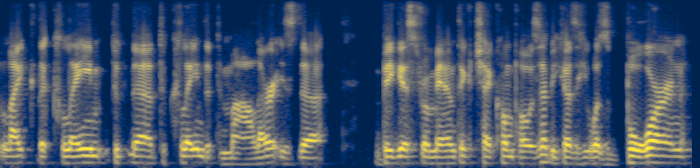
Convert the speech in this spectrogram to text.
like the claim to uh, to claim that Mahler is the biggest romantic Czech composer because he was born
